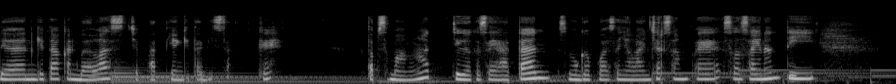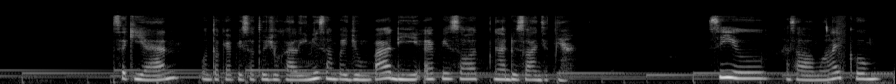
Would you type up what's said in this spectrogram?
Dan kita akan balas cepat yang kita bisa, oke? Okay? Tetap semangat, jaga kesehatan, semoga puasanya lancar sampai selesai nanti. Sekian untuk episode 7 kali ini, sampai jumpa di episode ngadu selanjutnya. See you, Assalamualaikum.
